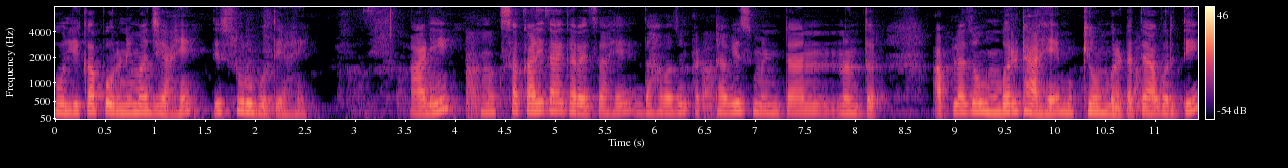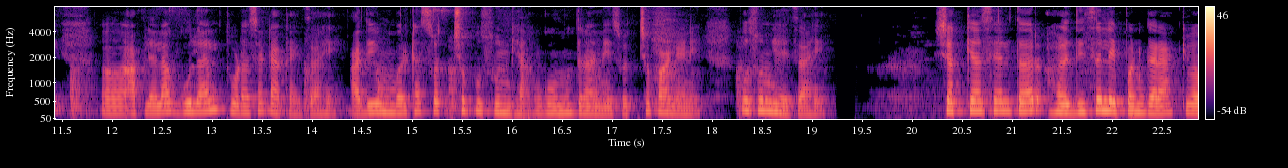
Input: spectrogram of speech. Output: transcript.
होलिका पौर्णिमा जी आहे ती सुरू होते आहे. आणि मग सकाळी काय करायचं आहे? दहा वाजून अठ्ठावीस मिनिटांनंतर आपला जो उंबरठा आहे मुख्य उंबरठा त्यावरती आपल्याला गुलाल थोडासा टाकायचा आहे. आधी उंबरठा स्वच्छ पुसून घ्या. गोमूत्राने स्वच्छ पाण्याने पुसून घ्यायचा आहे. शक्य असेल तर हळदीचं लेपन करा किंवा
